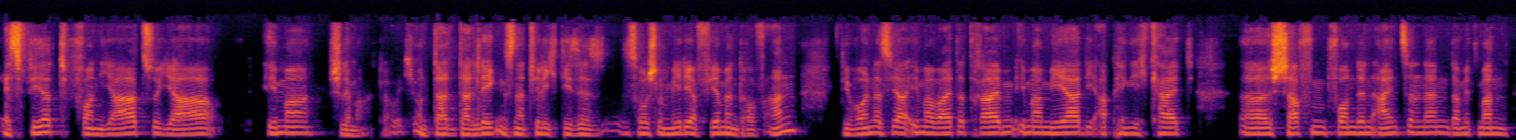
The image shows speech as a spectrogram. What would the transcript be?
es wird von Jahr zu Jahr immer schlimmer, glaube ich. Und da, da legen es natürlich diese Social Media Firmen drauf an. Die wollen das ja immer weiter treiben, immer mehr die Abhängigkeit äh, schaffen von den Einzelnen, damit man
